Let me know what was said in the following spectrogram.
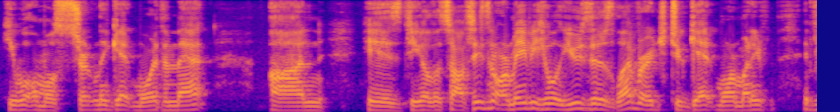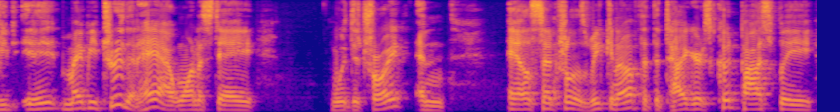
He will almost certainly get more than that on his deal this offseason, or maybe he will use it as leverage to get more money. If he, it might be true that, hey, I want to stay with Detroit and AL Central is weak enough that the Tigers could possibly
